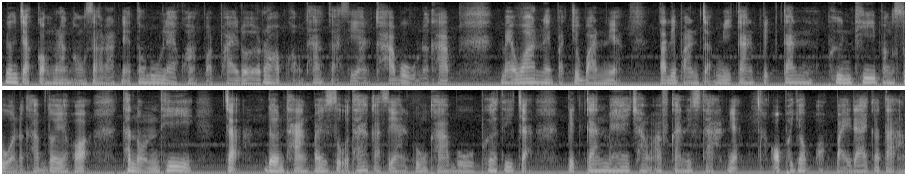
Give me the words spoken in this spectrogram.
เนื่องจากกองกำลังของสหรัฐเนี่ยต้องดูแลความปลอดภัยโดยรอบของท่าอากาศยานคาบูนะครับ แม้ว่าในปัจจุบันเนี่ยตาลิบันจะมีการปิดกั้นพื้นที่บางส่วนนะครับ โดยเฉพาะถนนที่จะเดินทางไปสู่ท่าอากาศยานกรุงคาบู เพื่อที่จะปิดกั้นไม่ให้ชาวอัฟกานิสถานเนี่ยอพยพออกไปได้ก็ตาม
